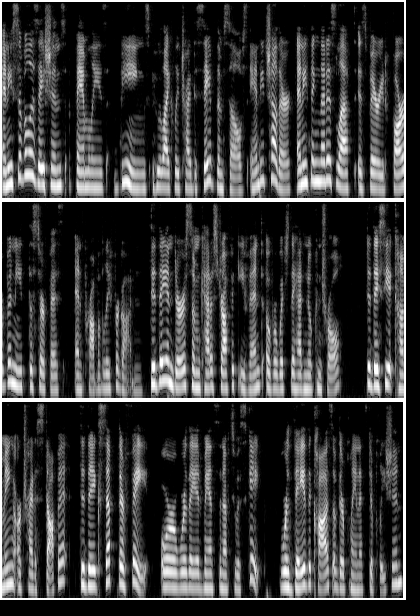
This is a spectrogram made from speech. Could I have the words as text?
Any civilizations, families, beings who likely tried to save themselves and each other, anything that is left is buried far beneath the surface and probably forgotten. Did they endure some catastrophic event over which they had no control? Did they see it coming or try to stop it? Did they accept their fate or were they advanced enough to escape? Were they the cause of their planet's depletion?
